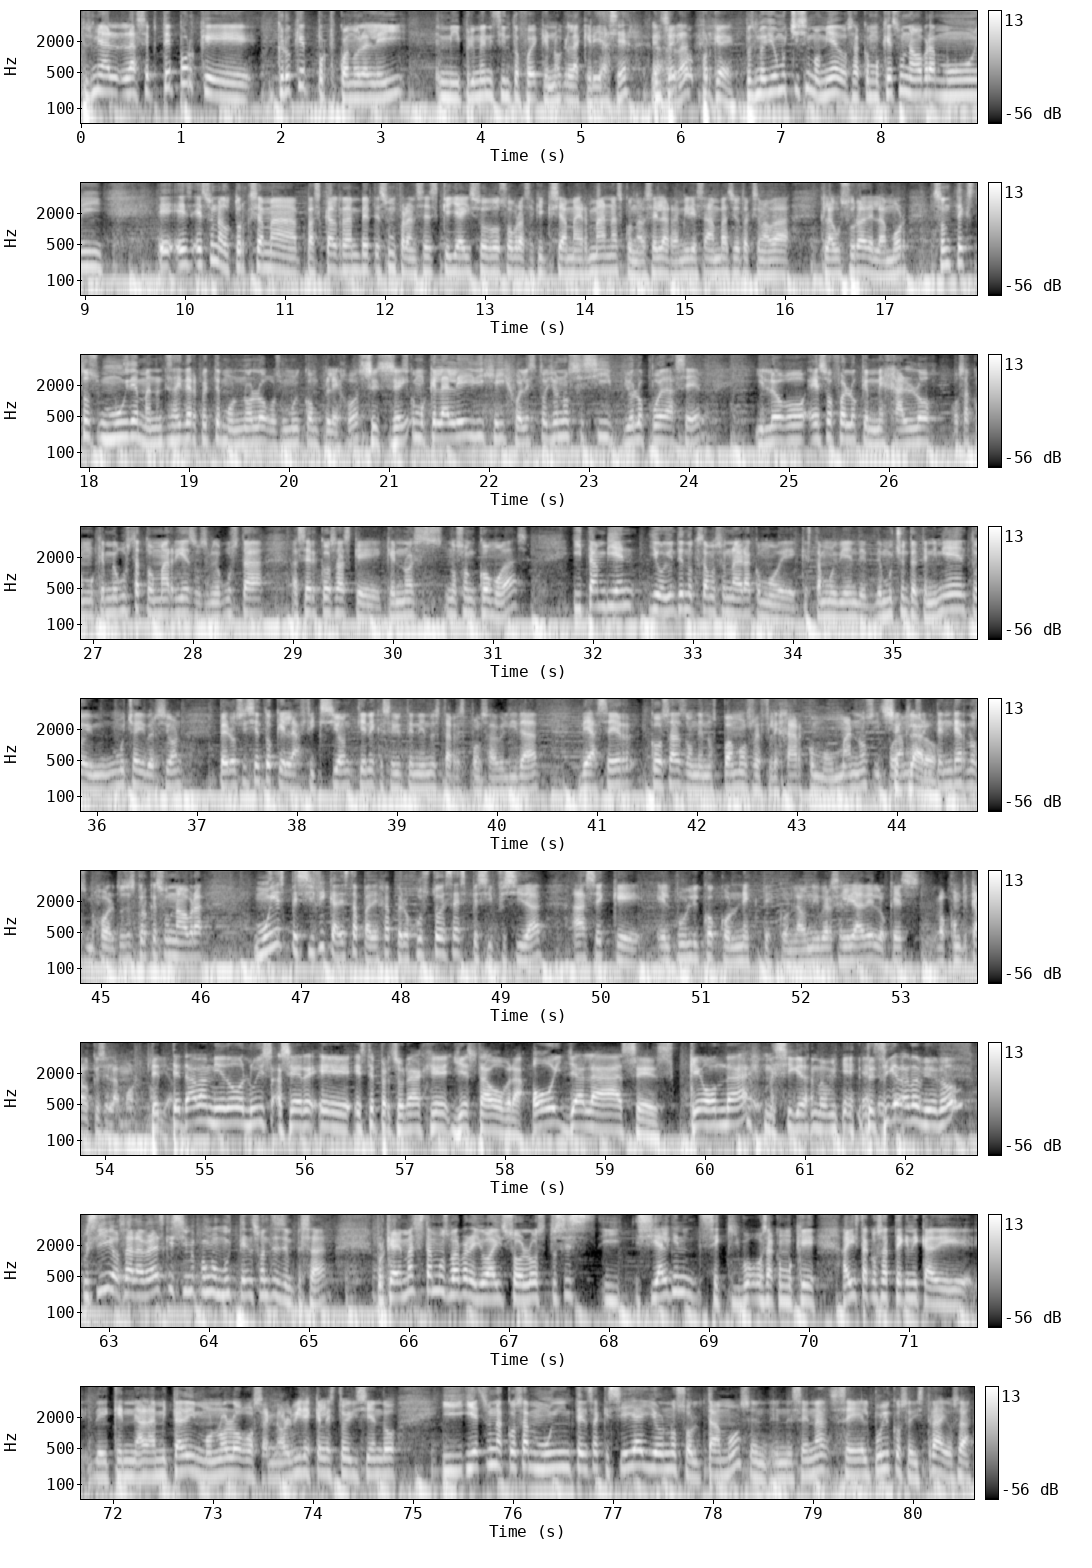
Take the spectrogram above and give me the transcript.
Pues mira, la acepté porque creo que porque cuando la leí mi primer instinto fue que no la quería hacer. ¿En serio? verdad. ¿Por qué? Pues me dio muchísimo miedo, o sea, como que es una obra muy... eh, Es, es un autor que se llama Pascal Rambert, es un francés que ya hizo dos obras aquí que se llama Hermanas con Arcelia Ramírez ambas y otra que se llamaba Clausura del Amor. Son textos muy demandantes, hay de repente monólogos muy complejos. Sí. Es como que la leí y dije, híjole, esto yo no sé si yo lo pueda hacer. Y luego eso fue lo que me jaló. O sea, como que me gusta tomar riesgos, me gusta hacer cosas que, que no, es, no son cómodas. Y también, digo, yo entiendo que estamos en una era como de que está muy bien, de, de mucho entretenimiento y mucha diversión, pero sí siento que la ficción tiene que seguir teniendo esta responsabilidad de hacer cosas donde nos podamos reflejar como humanos y Sí, podamos claro. entendernos mejor. Entonces creo que es una obra muy específica de esta pareja, pero justo esa especificidad hace que el público conecte con la universalidad de lo que es lo complicado que es el amor. ¿no? ¿Te, daba miedo, Luis, hacer eh, este personaje y esta obra? Hoy ya la haces. ¿Qué onda? Me sigue dando miedo. ¿Te sigue dando miedo? Pues sí, o sea, la verdad es que sí me pongo muy tenso antes de empezar, porque además estamos Bárbara y yo ahí solos, entonces, y si alguien se equivoca, o sea, como que hay esta cosa técnica de, de que a la mitad de mi monólogo se me olvide qué le estoy diciendo, y, y es una cosa muy intensa que si ella y yo nos soltamos en, en escena, se- el público se distrae, o sea,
